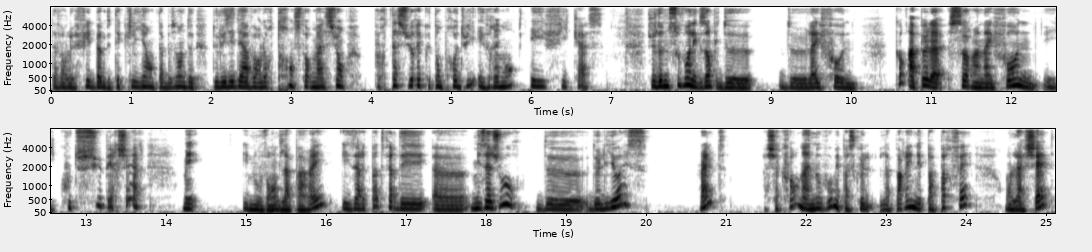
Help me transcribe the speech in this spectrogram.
d'avoir le feedback de tes clients, tu as besoin de, les aider à avoir leur transformation pour t'assurer que ton produit est vraiment efficace. Je donne souvent l'exemple de, l'iPhone. Quand Apple sort un iPhone, et il coûte super cher, mais ils nous vendent l'appareil et ils n'arrêtent pas de faire des euh, mises à jour de, de l'iOS. Right? À chaque fois, on a un nouveau, mais parce que l'appareil n'est pas parfait. On l'achète,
